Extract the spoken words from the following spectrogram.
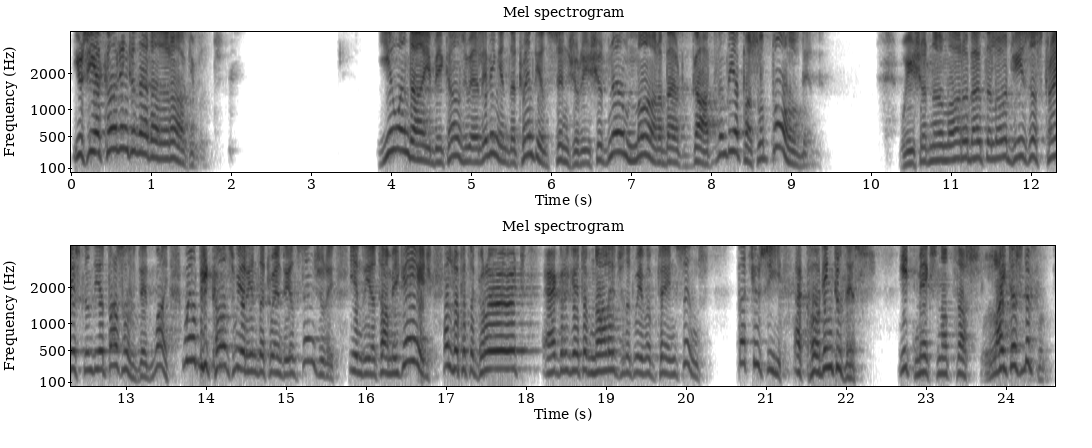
You see, according to that other argument, you and I, because we are living in the 20th century, should know more about God than the Apostle Paul did. We should know more about the Lord Jesus Christ than the apostles did. Why? Well, because we are in the 20th century, in the atomic age, and look at the great aggregate of knowledge that we've obtained since. But you see, according to this, it makes not the slightest difference.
